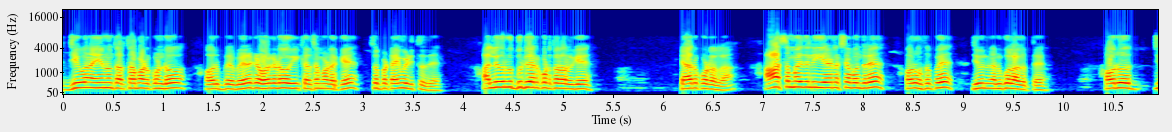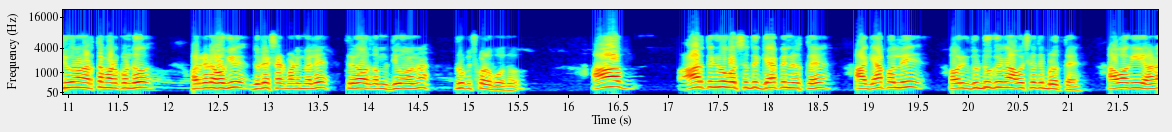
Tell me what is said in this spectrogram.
ಜೀವನ ಏನು ಅಂತ ಅರ್ಥ ಮಾಡಿಕೊಂಡು ಅವ್ರು ಬೇರೆ ಕಡೆ ಹೊರಗಡೆ ಹೋಗಿ ಕೆಲಸ ಮಾಡೋಕ್ಕೆ ಸ್ವಲ್ಪ ಟೈಮ್ ಹಿಡಿತದೆ. ಅಲ್ಲಿವರೆಗೂ ದುಡ್ಡು ಯಾರು ಕೊಡ್ತಾರೆ ಅವ್ರಿಗೆ? ಯಾರು ಕೊಡಲ್ಲ. ಆ ಸಮಯದಲ್ಲಿ ಎರಡು ಲಕ್ಷ ಬಂದರೆ ಅವ್ರಿಗೆ ಸ್ವಲ್ಪ ಜೀವನಕ್ಕೆ ಅನುಕೂಲ ಆಗುತ್ತೆ. ಅವರು ಜೀವನ ಅರ್ಥ ಮಾಡಿಕೊಂಡು ಹೊರಗಡೆ ಹೋಗಿ ದುಡಿಯೋಕ್ಕೆ ಸ್ಟಾರ್ಟ್ ಮಾಡಿದ ಮೇಲೆ ತಿರ್ಗಿ ಅವ್ರು ತಮ್ಮ ಜೀವನವನ್ನು ರೂಪಿಸ್ಕೊಳ್ಬೋದು. ಆ ಆರು ತಿಂಗಳು ವರ್ಷದ ಗ್ಯಾಪ್ ಏನಿರುತ್ತೆ, ಆ ಗ್ಯಾಪಲ್ಲಿ ಅವ್ರಿಗೆ ದುಡ್ಡು ಅವಶ್ಯಕತೆ ಬೀಳುತ್ತೆ. ಆವಾಗ ಈ ಹಣ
